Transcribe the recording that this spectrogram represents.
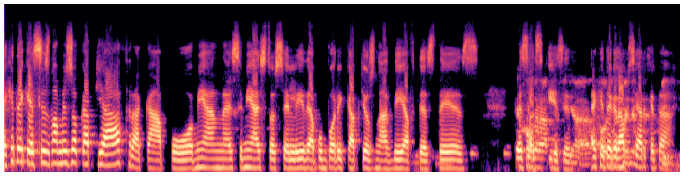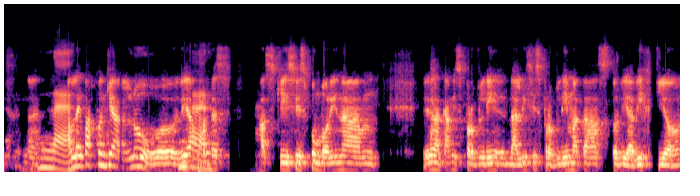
Έχετε και εσείς νομίζω κάποια άθρα κάπου, μια, σε μια ιστοσελίδα που μπορεί κάποιος να δει αυτές τις ασκήσεις; Έχετε γράψει αρκετά. Ναι. ναι. Αλλά υπάρχουν και αλλού διάφορες ναι. ασκήσεις που μπορεί να, να, κάνεις προβλή, να λύσεις προβλήματα στο διαδίκτυο,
